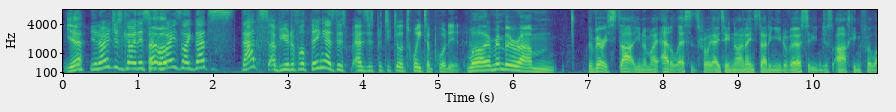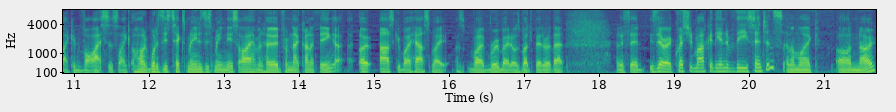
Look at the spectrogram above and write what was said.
Yeah. You know, just go their separate Oh, well- ways. Like that's that's a beautiful thing, as this as this particular tweeter put it. Well, I remember um, the very start, you know, my adolescence, probably 18, 19, starting university and just asking for like advice. It's like, oh, what does this text mean? Does this mean this? I haven't heard from that kind of thing. I, asking my housemate, my roommate, I was much better at that. And I said, is there a question mark at the end of the sentence? And I'm like, oh, no,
